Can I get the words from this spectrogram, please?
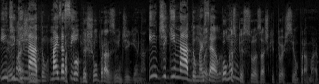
Indignado. Mas assim, to- deixou o Brasil indignado. indignado. Marcelo. Poucas Não- pessoas acho que torciam pra Marvel.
